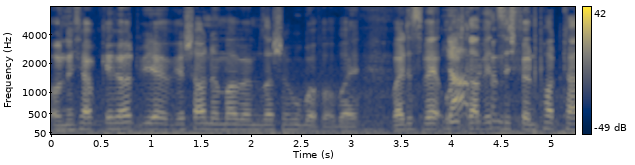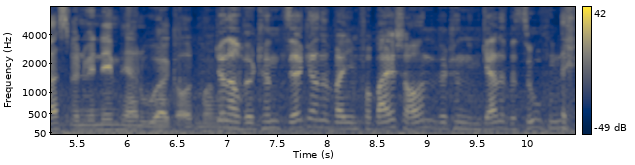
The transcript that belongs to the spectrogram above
Und ich habe gehört, wir, wir schauen dann mal beim Sascha Huber vorbei. Weil das wäre Ja, ultra wir können- witzig für einen Podcast, wenn wir nebenher ein Workout machen. genau, wir können sehr gerne bei ihm vorbeischauen. Wir können ihn gerne besuchen.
